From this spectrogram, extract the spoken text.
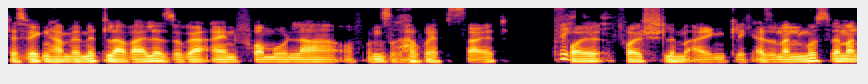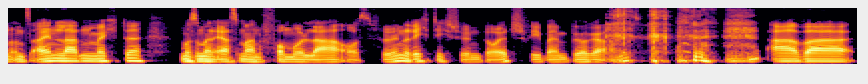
Deswegen haben wir mittlerweile sogar ein Formular auf unserer Website voll, Richtig. voll schlimm eigentlich. Also man muss, wenn man uns einladen möchte, muss man erstmal ein Formular ausfüllen. Richtig schön deutsch, wie beim Bürgeramt. Aber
